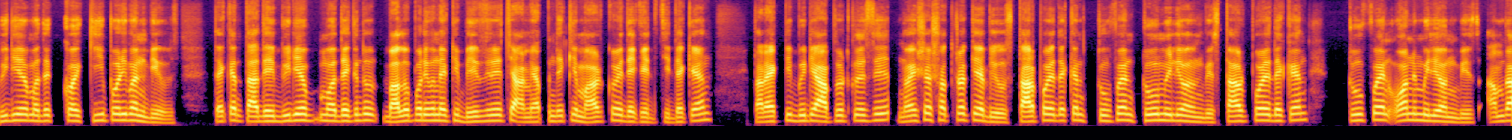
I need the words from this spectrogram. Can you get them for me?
ভিডিওর মধ্যে কি পরিমাণ ভিউজ দেখেন তাদের ভিডিওর মধ্যে কিন্তু ভালো পরিমাণে একটি ভিউজ রয়েছে। আমি আপনাদেরকে মার্ক করে দেখে দিচ্ছি। দেখেন তারা একটি ভিডিও আপলোড করেছে নয়শো সতেরো কে ভিউজ তারপরে দেখেন two point two million views তারপরে দেখেন two point one million views আমরা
